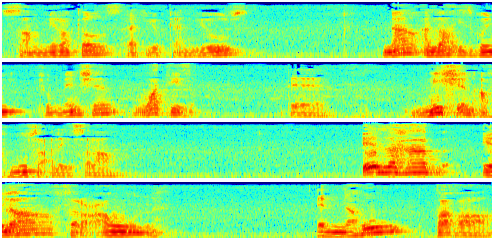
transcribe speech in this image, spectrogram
some miracles that you can use. Now Allah is going to mention what is the mission of Musa alayhi salam اذهب إلى فرعون. إنه طغى.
